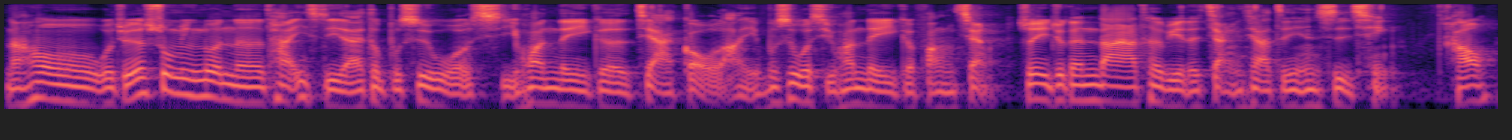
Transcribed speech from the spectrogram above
然后我觉得宿命论呢，它一直以来都不是我喜欢的一个架构啦，也不是我喜欢的一个方向，所以就跟大家特别的讲一下这件事情。好。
